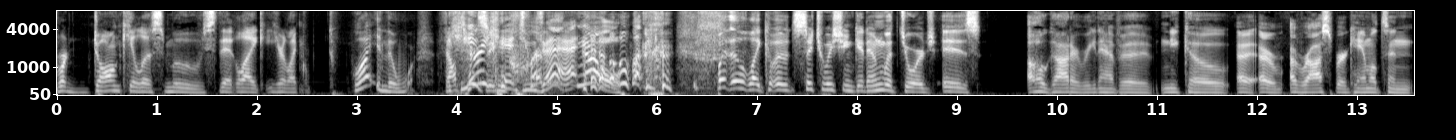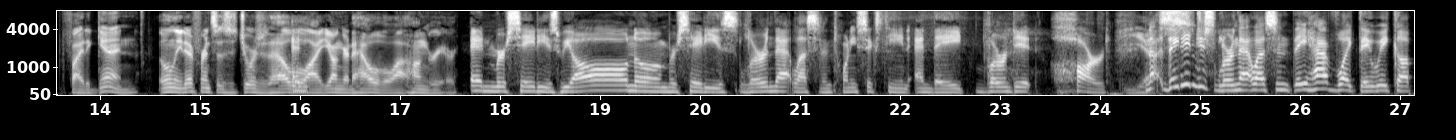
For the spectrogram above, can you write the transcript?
redonkulous moves that like you're like, what in the world? Valtteri can't do that. No. but uh, like a situation you get in with George is oh God, are we gonna have a Nico, a, a, a Rosberg Hamilton fight again? The only difference is George is a hell of a lot younger and a hell of a lot hungrier. And Mercedes, we all know Mercedes learned that lesson in 2016, and they learned it hard. Yes. Not- they didn't just learn that lesson; they have like they wake up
